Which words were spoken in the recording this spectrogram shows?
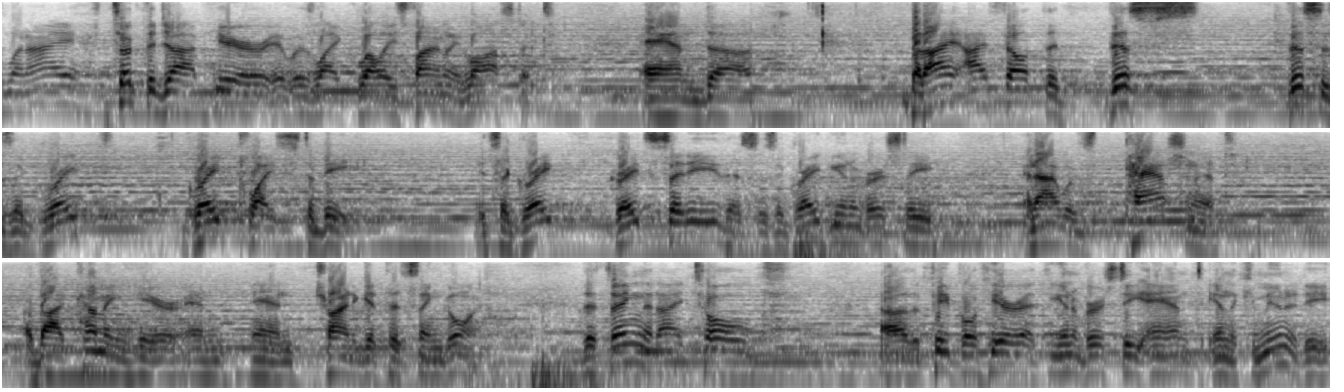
when I took the job here, it was like, well, he's finally lost it. And, uh, but I, I felt that this, this is a great, great place to be. It's a great, great city. This is a great university. And I was passionate about coming here and, and trying to get this thing going. The thing that I told uh, the people here at the university and in the community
